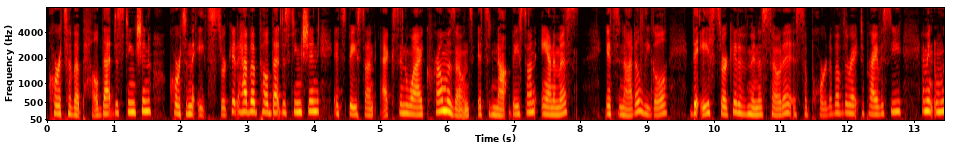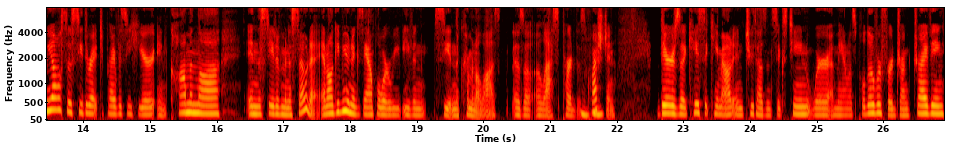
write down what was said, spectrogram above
Courts have upheld that distinction. Courts in the Eighth Circuit have upheld that distinction. It's based on X and Y chromosomes. It's not based on animus. It's not illegal. The Eighth Circuit of Minnesota is supportive of the right to privacy. I mean, and we also see the right to privacy here in common law in the state of Minnesota. And I'll give you an example where we even see it in the criminal laws as a, a last part of this mm-hmm. question. There's a case that came out in 2016 where a man was pulled over for drunk driving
